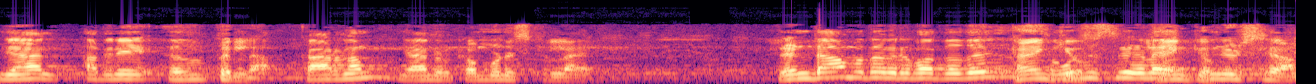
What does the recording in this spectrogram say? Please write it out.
ഞാൻ അതിനെ എതിർത്തില്ല. കാരണം ഞാനൊരു കമ്മ്യൂണിസ്റ്റ് അല്ലായിരുന്നു രണ്ടാമത് അവർ വന്നത് സോഷ്യലിസ്റ്റുകളെ. അന്വേഷിച്ചാണ്.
